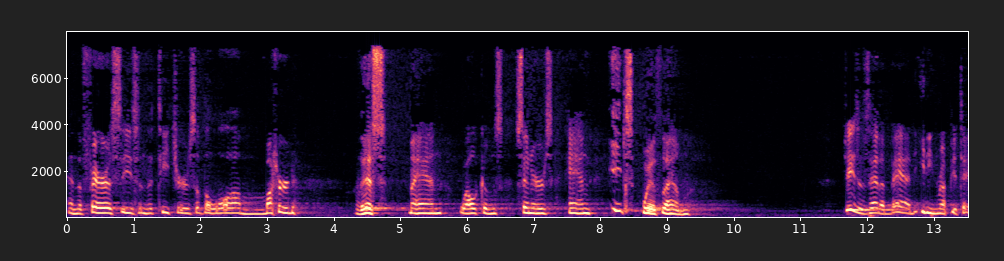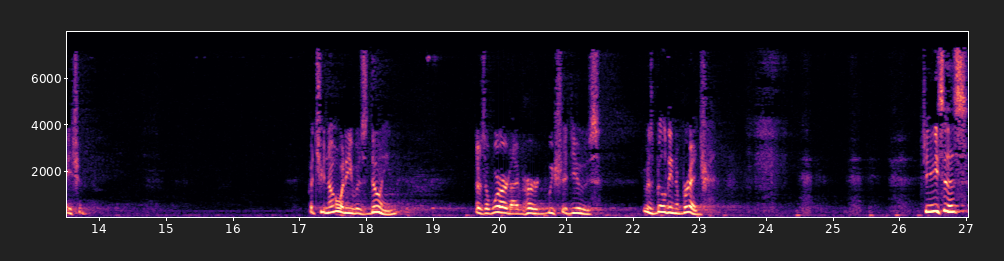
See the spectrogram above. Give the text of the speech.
and the Pharisees and the teachers of the law muttered, This man welcomes sinners and eats with them. Jesus had a bad eating reputation. But you know what he was doing? There's a word I've heard we should use. He was building a bridge. Jesus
